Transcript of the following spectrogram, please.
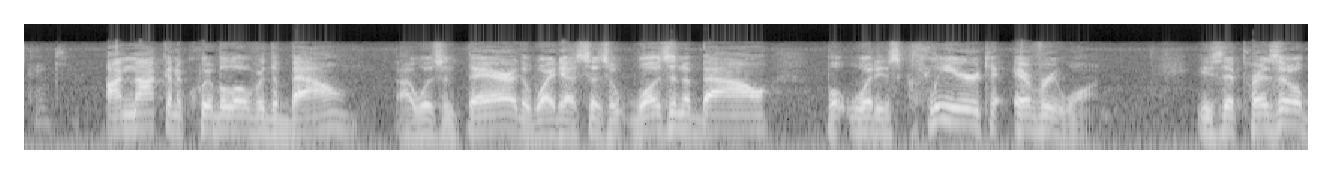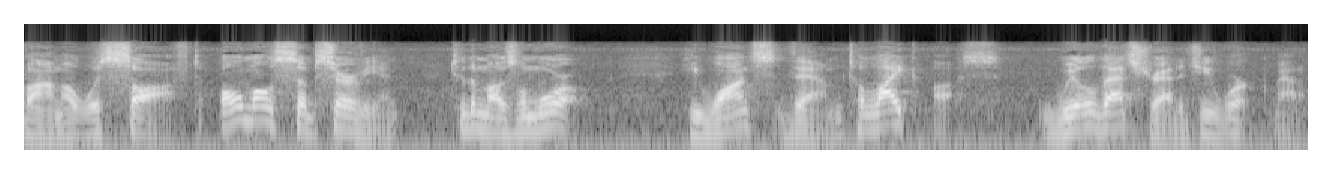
Thank you. I'm not going to quibble over the bow. I wasn't there. The White House says it wasn't a bow. But what is clear to everyone is that President Obama was soft, almost subservient to the Muslim world. He wants them to like us. Will that strategy work, madam?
